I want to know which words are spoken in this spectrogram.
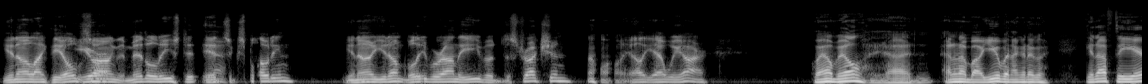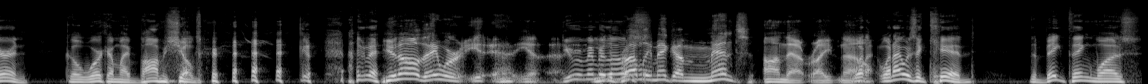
You know, like the old Europe. song, "The Middle East, it, Yeah. it's exploding." You know, you don't believe we're on the eve of destruction? Oh, hell yeah, we are. Well, Bill, uh, I don't know about you, but I'm going to get off the air and go work on my bomb shelter. Gonna, You know, they were. Uh, yeah, yeah. Do you remember could those? Probably make a mint on that right now. when, I- when I was a kid, the big thing was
